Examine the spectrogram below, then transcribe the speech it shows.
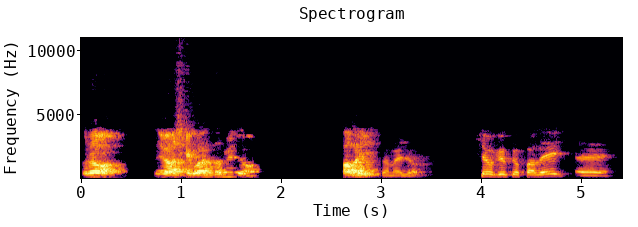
Pronto. Eu acho que agora está melhor. Fala aí. Está melhor. Você ouviu o que eu falei? É...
